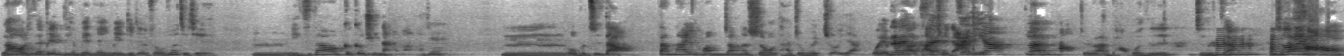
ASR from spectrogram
然后我就在边舔边舔，一边姐姐说：“我说姐姐，嗯，你知道哥哥去哪吗？”他说：“嗯，我不知道。当他一慌张的时候，他就会这样。我也不知道他去哪里，怎样乱跑，就乱跑，或者是就是这样。”我说：“好。”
